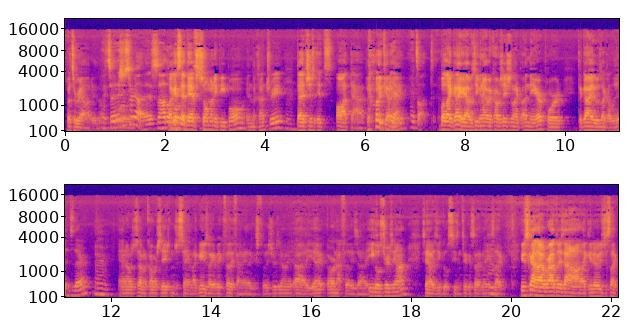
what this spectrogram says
but it's a reality though. It's, a, it's just a reality. It's how the Like I said, they have so many people in the country Mm. that it's just it's odd to happen. like you know what I yeah, mean? it's odd. But like, like, I was even having a conversation like on the airport. The guy who was like a lids there, Mm. and I was just having a conversation, just saying like he's like a big Philly fan. He had, like his Phillies jersey on, uh, yeah, or not Phillies, uh, Eagles jersey on. Saying how his Eagles season tickets, and then he's Mm. like, he was kind of like rather he's ah, like you know, he's just like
